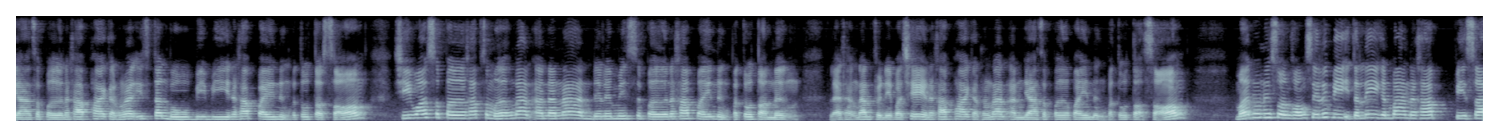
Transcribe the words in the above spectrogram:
ยาสเปอร์นะครับพ่ายกับทางด้านอิสตันบูลบีบีนะครับไป 1 ประตูต่อ 2 ชีวัสเปอร์ครับเสมอทางด้านอานานาเดเลมิสเปอร์นะครับไป 1 ประตูต่อ 1 และทางด้านเฟเนบาเช่นะครับพ่ายกับทางด้านอัญญาสเปอร์ไป 1 ประตูต่อ 2 มาดูในส่วนของซีรีบีอิตาลีกันบ้างนะครับปีซ่า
